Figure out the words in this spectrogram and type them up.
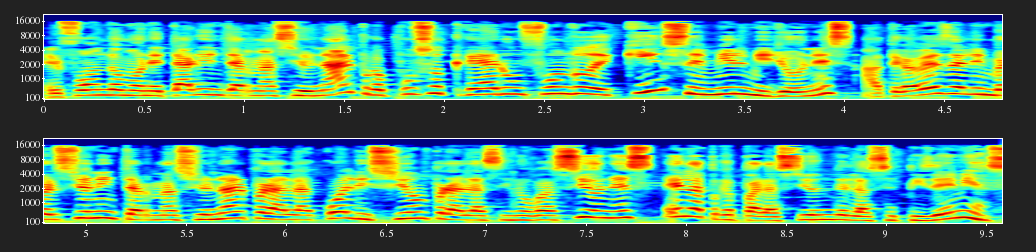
El Fondo Monetario Internacional propuso crear un fondo de 15 mil millones a través de la inversión internacional para la coalición para las innovaciones en la preparación de las epidemias.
